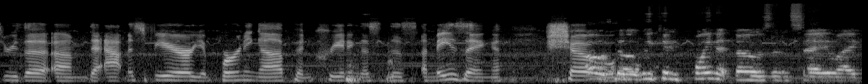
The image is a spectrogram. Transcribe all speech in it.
through the um, the atmosphere, you're burning up and creating this this amazing show. Oh, so we can point at those and say like,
